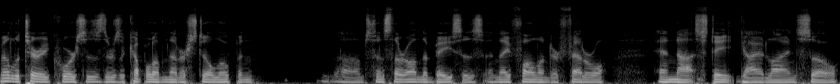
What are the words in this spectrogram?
military courses, there's a couple of them that are still open um, since they're on the bases and they fall under federal and not state guidelines. So,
